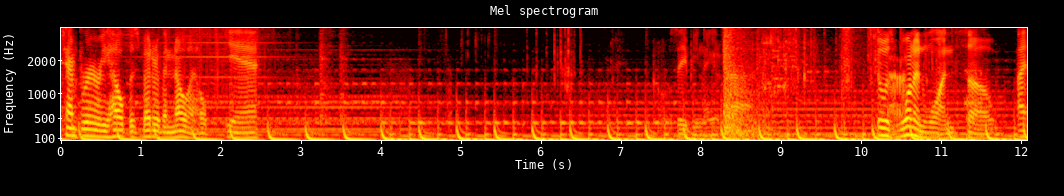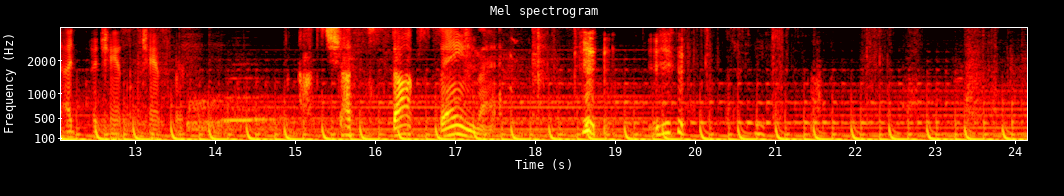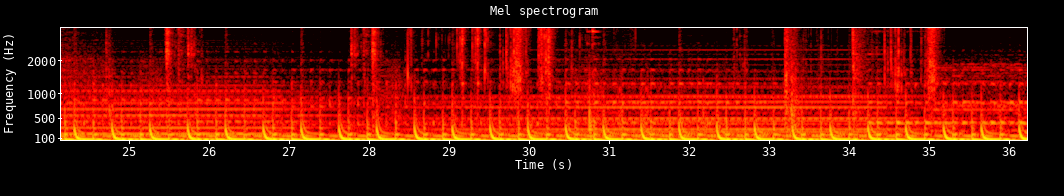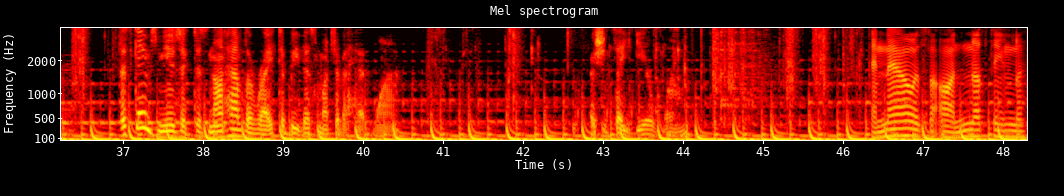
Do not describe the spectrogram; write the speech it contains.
temporary help is better than no help. Yeah. Oh, was AB negative? It was one and one, so I I, I chanced the chancellor. God, shut! Stop saying that. This game's music does not have the right to be this much of a headline. I should say earworm. and now it's on nothing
